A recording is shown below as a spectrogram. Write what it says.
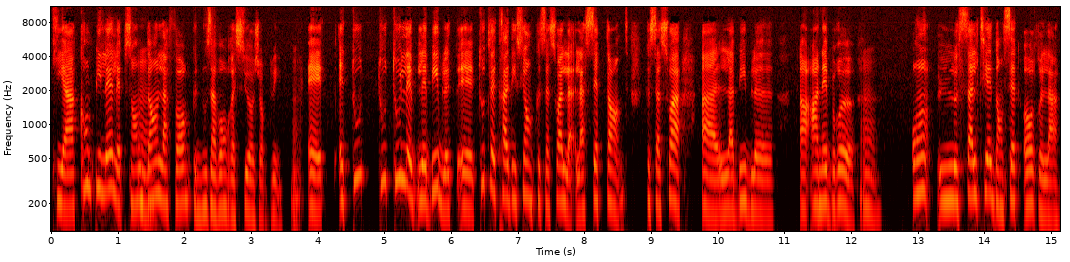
qui a compilé les psaumes mm. dans la forme que nous avons reçue aujourd'hui. Mm. Et, et toutes les, Bibles et toutes les traditions, que ce soit la, Septante, que ce soit euh, la Bible en hébreu, mm. ont le saltier dans cet ordre-là.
